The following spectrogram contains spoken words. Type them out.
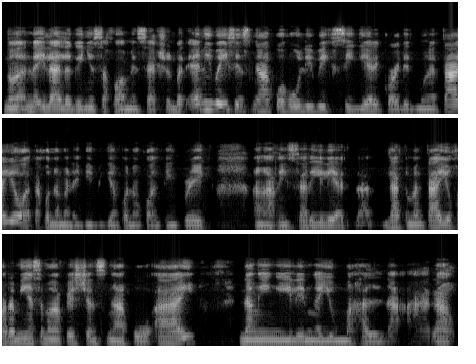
no, na ilalagay nyo sa comment section. But anyway, since nga po Holy Week, sige, recorded muna tayo at ako naman ay bibigyan ko ng konting break ang aking sarili at lahat naman tayo, karamihan sa mga Christians nga po ay nangingilin ngayong mahal na araw.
